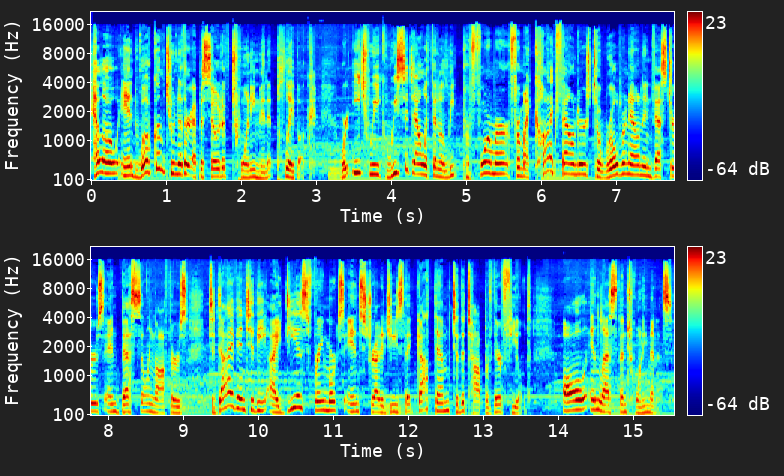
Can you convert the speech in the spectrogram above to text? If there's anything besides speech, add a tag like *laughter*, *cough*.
Hello, and welcome to another episode of 20 Minute Playbook, where each week we sit down with an elite performer, from iconic founders to world renowned investors and best selling authors, to dive into the ideas, frameworks, and strategies that got them to the top of their field, all in less than 20 minutes.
